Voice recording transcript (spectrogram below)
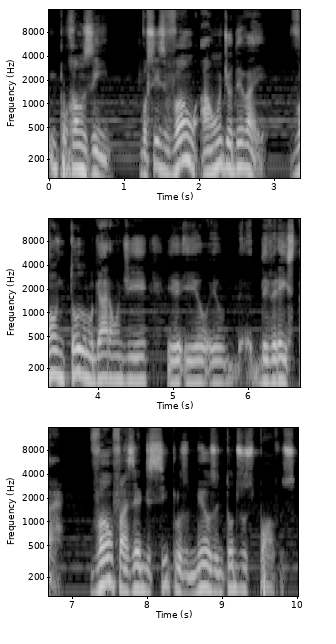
empurrãozinho. Vocês vão aonde eu deva ir. Vão em todo lugar onde eu, eu, eu deverei estar. Vão fazer discípulos meus em todos os povos.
